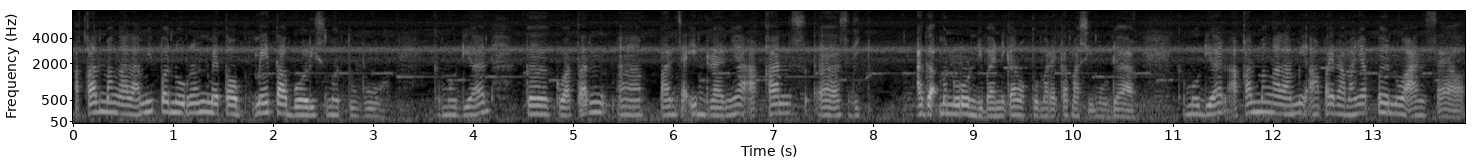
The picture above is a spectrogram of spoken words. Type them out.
Akan mengalami penurunan metabolisme tubuh. Kemudian kekuatan uh, panca inderanya akan uh, sedikit agak menurun dibandingkan waktu mereka masih muda. Kemudian akan mengalami apa yang namanya penuaan sel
